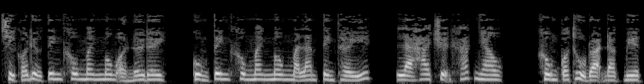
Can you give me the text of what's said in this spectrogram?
Chỉ có điều tinh không manh mông ở nơi đây, cùng tinh không manh mông mà lam tinh thấy là hai chuyện khác nhau. Không có thủ đoạn đặc biệt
